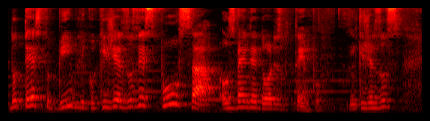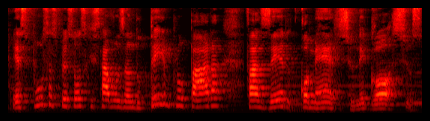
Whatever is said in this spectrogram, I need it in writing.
do texto bíblico que Jesus expulsa os vendedores do templo, em que Jesus expulsa as pessoas que estavam usando o templo para fazer comércio, negócios,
